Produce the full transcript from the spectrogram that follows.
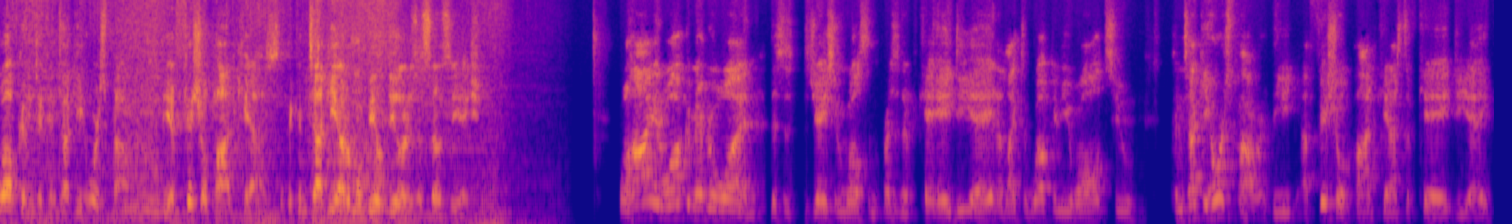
Welcome to Kentucky Horsepower, the official podcast of the Kentucky Automobile Dealers Association. Well, hi and welcome everyone. This is Jason Wilson, president of KADA, and I'd like to welcome you all to Kentucky Horsepower, the official podcast of KADA.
